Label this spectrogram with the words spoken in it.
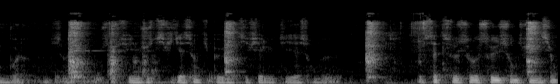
Euh, voilà, c'est une justification qui peut justifier l'utilisation de, cette solution de finition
